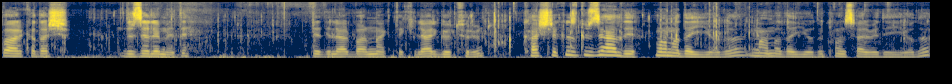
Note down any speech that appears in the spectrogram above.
Bu arkadaş düzelemedi. Dediler barınaktakiler götürün. Kaşlı kız güzeldi. Mama da yiyordu. Mama da yiyordu. Konserve de yiyordu.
